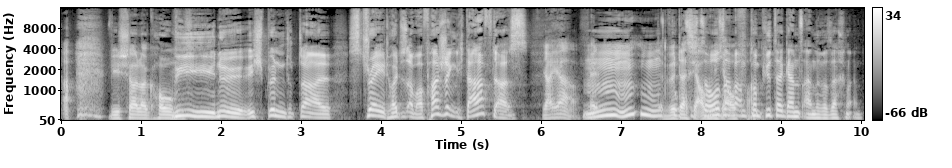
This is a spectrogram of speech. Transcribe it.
Wie Sherlock Holmes. Wie? Nee, ich bin total straight. Heute ist aber Fasching, ich darf das. Ja, ja. Mhm, mhm. Wird das Guckt ja auch zu nicht Hause aber am. Computer ganz andere Sachen an.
